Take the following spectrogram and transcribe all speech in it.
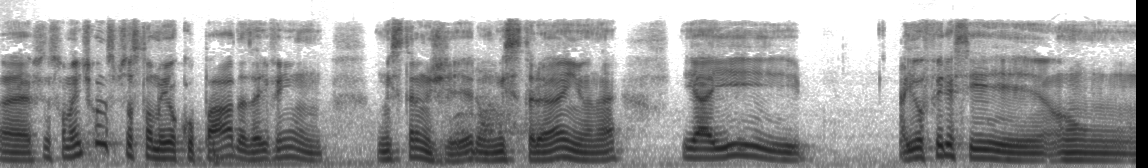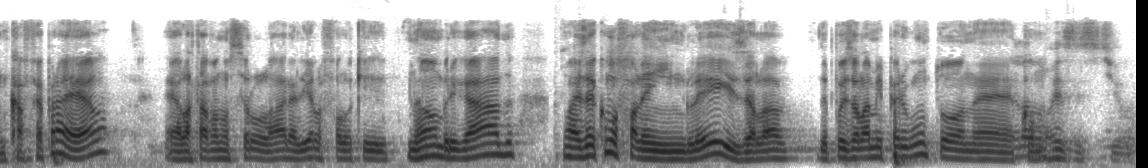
É, principalmente quando as pessoas estão meio ocupadas, aí vem um, um estrangeiro, um estranho, né? E aí, aí eu ofereci um café para ela. Ela estava no celular ali, ela falou que não, obrigado. Mas aí, como eu falei em inglês, ela depois ela me perguntou, né? Ela como- não resistiu.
